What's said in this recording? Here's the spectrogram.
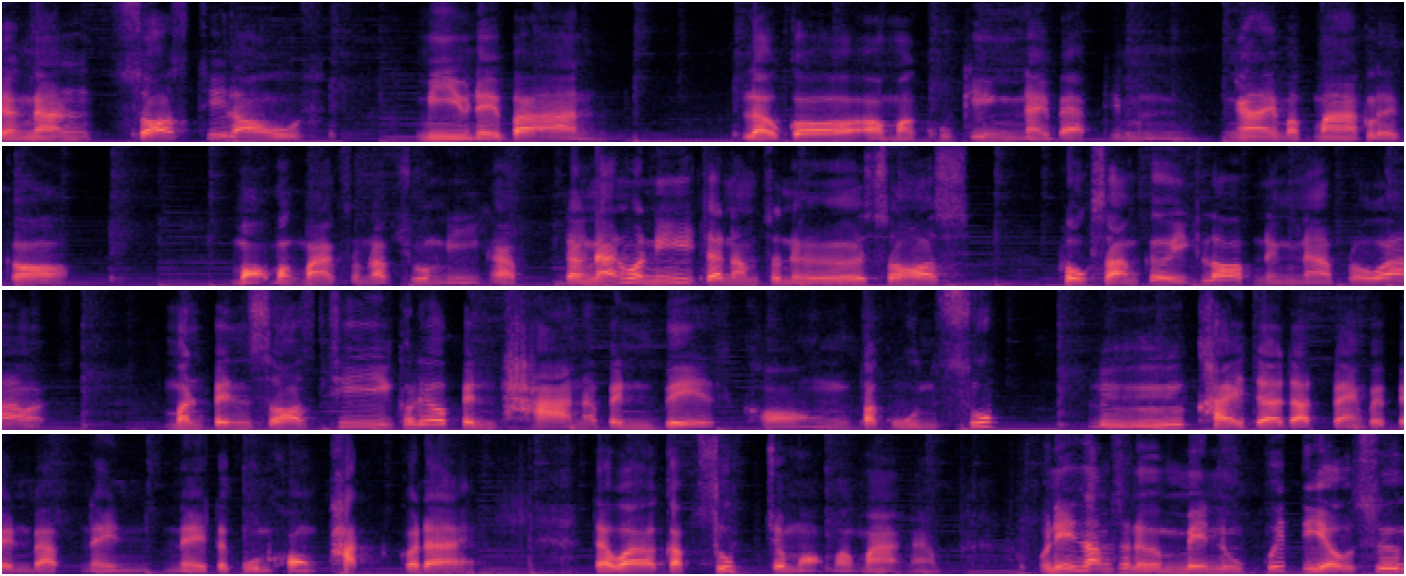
ดังนั้นซอสที่เรามีอยู่ในบ้าน แล้วก็เอามาคุกกิ้งในแบบที่มันง่ายมากๆเลยก็ เหมาะมาก ๆสำหรับช่วงนี้ครับ ดังนั้นวันนี้จะนำเสนอซอสโขลกสามเกลืออีกรอบหนึ่งนะ เพราะว่ามันเป็นซอสที่เขาเรียกว่าเป็นฐานนะเป็นเบสของตระกูลซุป หรือใครจะดัดแปลงไปเป็นแบบในในตระกูลของผัดก็ได้ แต่ว่ากับซุปจะเหมาะมากๆนะครับวันนี้นำเสนอเมนูก๋วยเตี๋ยวซึ่ง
